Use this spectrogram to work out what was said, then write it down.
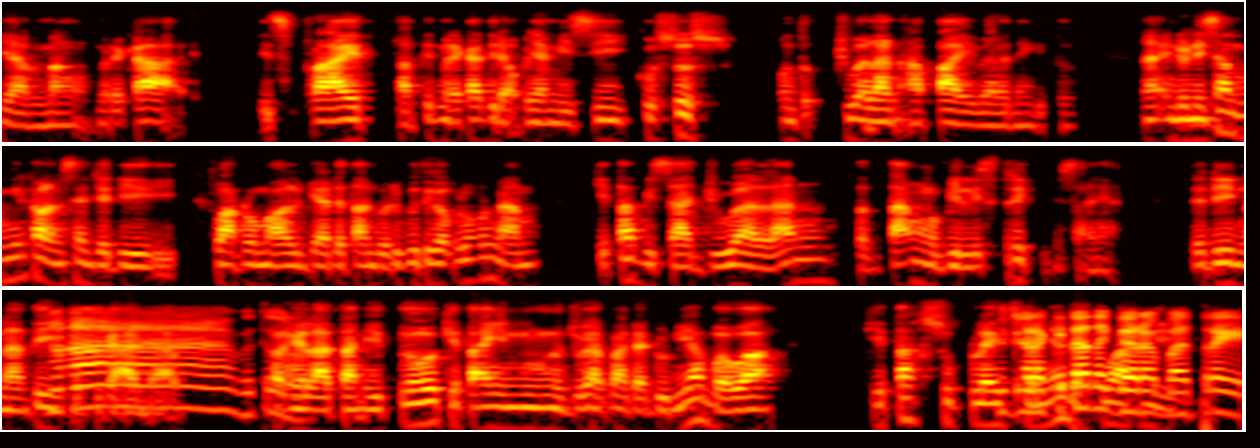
ya memang mereka it's pride tapi mereka tidak punya misi khusus untuk jualan apa ibaratnya gitu nah Indonesia mungkin kalau misalnya jadi tuan rumah olimpiade tahun 2036 kita bisa jualan tentang mobil listrik misalnya. Jadi nanti ketika ada Ah, betul. perhelatan itu kita ingin menunjukkan pada dunia bahwa kita supply Negara kita negara nih. baterai.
